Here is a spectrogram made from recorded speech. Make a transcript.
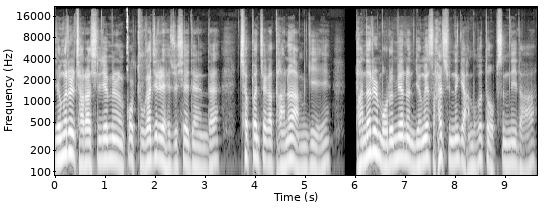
영어를 잘 하시려면 꼭 두 가지를 해 주셔야 되는데 첫 번째가 단어 암기. 단어를 모르면은 영어에서 할 수 있는 게 아무것도 없습니다.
